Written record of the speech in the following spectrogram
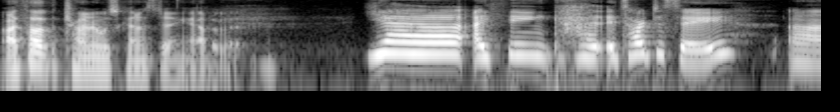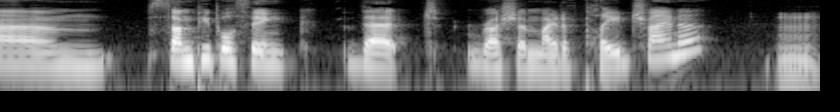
I thought that China was kind of staying out of it. Yeah, I think it's hard to say. Um, some people think that Russia might have played China. Mm.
